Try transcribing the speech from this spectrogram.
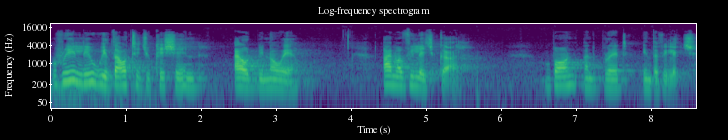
Really, without education, I would be nowhere. I'm a village girl, born and bred in the village.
